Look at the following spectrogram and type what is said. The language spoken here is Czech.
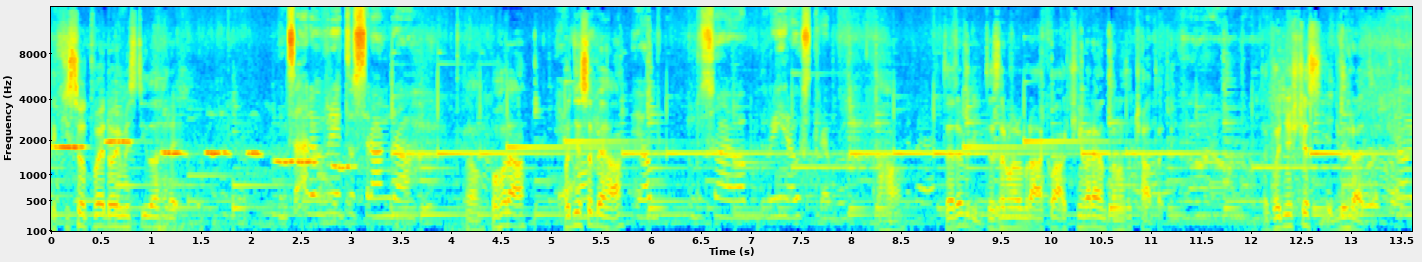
Jaký jsou tvoje dojmy z téhle hry? Docela dobrý, je to sranda. Jo, pohoda? Hodně se běhá? Jo, docela jo, hraju Scrabble. Aha, to je dobrý, to je zrovna dobrá taková akční varianta na začátek. No jo, no. Tak hodně štěstí, ať vyhrajete. Jo,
